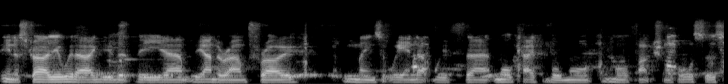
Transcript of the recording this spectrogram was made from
in Australia, we'd argue that the um, the underarm throw means that we end up with uh, more capable, more more functional horses.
